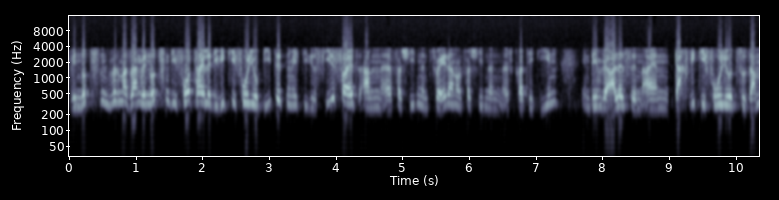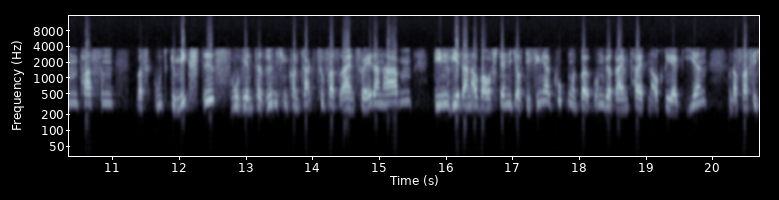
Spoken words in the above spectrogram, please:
Wir nutzen, würde man sagen, wir nutzen die Vorteile, die Wikifolio bietet, nämlich diese Vielfalt an äh, verschiedenen Tradern und verschiedenen äh, Strategien, indem wir alles in ein Dach-Wikifolio zusammenpassen, was gut gemixt ist, wo wir einen persönlichen Kontakt zu fast allen Tradern haben, denen wir dann aber auch ständig auf die Finger gucken und bei Ungereimtheiten auch reagieren. Und auf was sich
